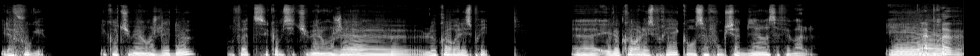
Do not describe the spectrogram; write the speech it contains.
et la fougue. Et quand tu mélanges les deux, en fait, c'est comme si tu mélangeais euh, le corps et l'esprit. Euh, et le corps et l'esprit, quand ça fonctionne bien, ça fait mal. Et, La euh, preuve.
